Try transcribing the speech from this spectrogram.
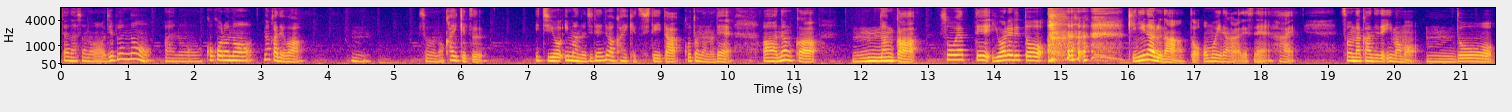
ただその自分のあの心の中では、うん、その解決一応今の時点では解決していたことなのであなんかうんなんかそうやって言われると 気になるなと思いながらですね。はい。そんな感じで今もうんど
